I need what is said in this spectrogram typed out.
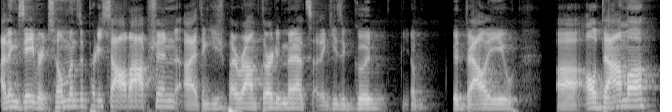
I think Xavier Tillman's a pretty solid option. I think he should play around 30 minutes. I think he's a good, you know, good value. Uh, Aldama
